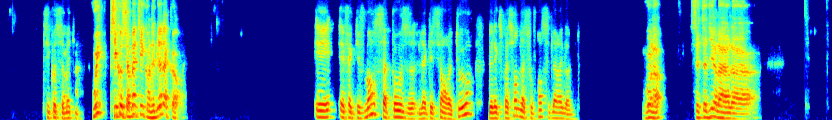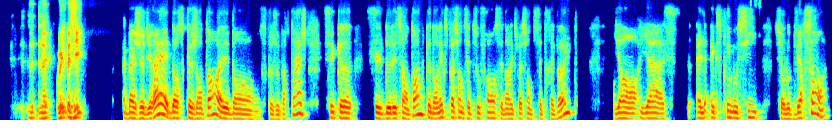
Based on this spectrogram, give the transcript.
Psychosomatique. Oui, psychosomatique, on est bien d'accord. Et effectivement, ça pose la question en retour de l'expression de la souffrance et de la révolte. Voilà. C'est-à-dire la, la, Oui, vas-y. Eh ben, je dirais, dans ce que j'entends et dans ce que je partage, c'est que c'est de laisser entendre que dans l'expression de cette souffrance et dans l'expression de cette révolte, il y a, il y a elle exprime aussi sur l'autre versant hein,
